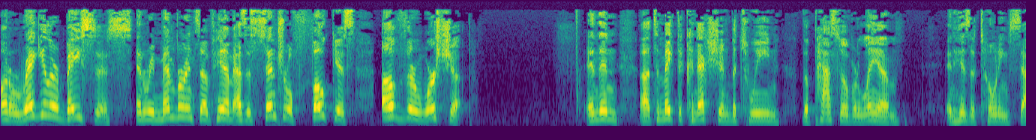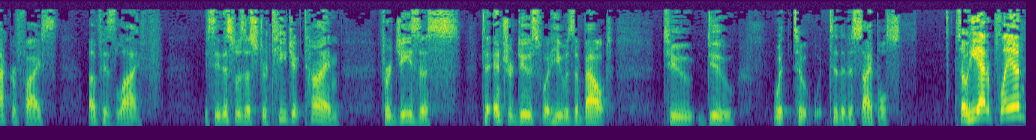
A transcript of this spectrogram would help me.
on a regular basis in remembrance of Him as a central focus of their worship. And then uh, to make the connection between the Passover lamb and His atoning sacrifice of His life. You see, this was a strategic time for Jesus to introduce what He was about to do with, to, to the disciples. So He had a plan.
